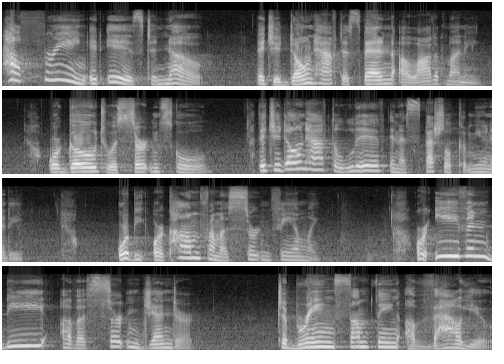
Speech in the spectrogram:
How freeing it is to know that you don't have to spend a lot of money or go to a certain school, that you don't have to live in a special community or, be, or come from a certain family, or even be of a certain gender to bring something of value,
